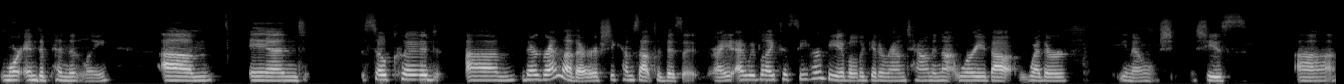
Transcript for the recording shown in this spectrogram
more independently. Um, and so could um, their grandmother if she comes out to visit, right? I would like to see her be able to get around town and not worry about whether, you know, she, she's uh,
